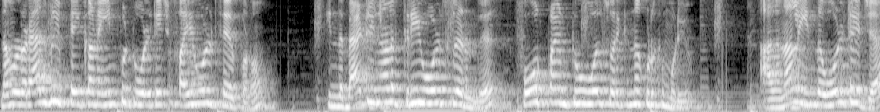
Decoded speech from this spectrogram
நம்மளோட ராஸ்பெரி பேக்கான இன்புட் வோல்டேஜ் ஃபைவ் வோல்ட் தேவைப்படும். இந்த பேட்டரினால் த்ரீ வோல்ட்ஸ்லேருந்து ஃபோர் பாயிண்ட் டூ வோல்ட்ஸ் வரைக்கும் தான் கொடுக்க முடியும். அதனால் இந்த வோல்டேஜை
